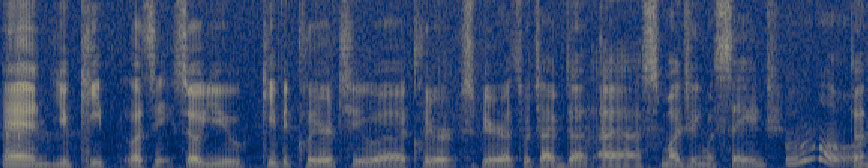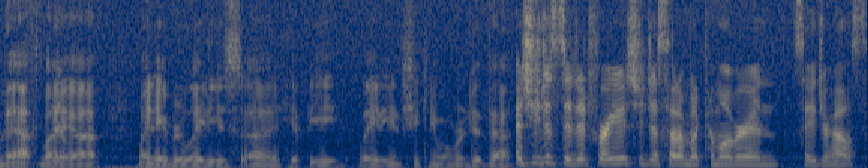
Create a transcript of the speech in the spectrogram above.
and you keep let's see so you keep it clear to uh, clear spirits which i've done uh, smudging with sage Ooh. done that my Yep. uh, my neighbor lady's uh, hippie lady and she came over and did that And she just did it for you. She just said, "I'm gonna come over and sage your house."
